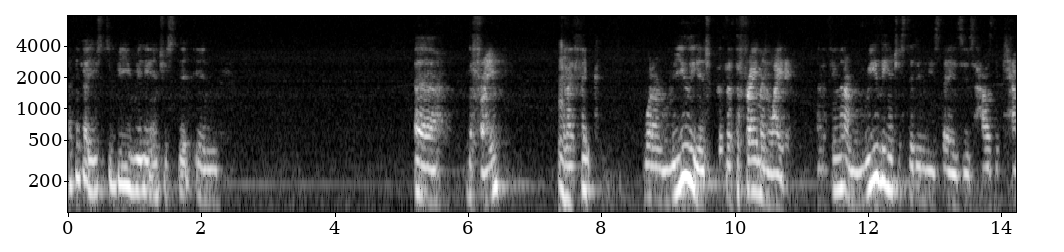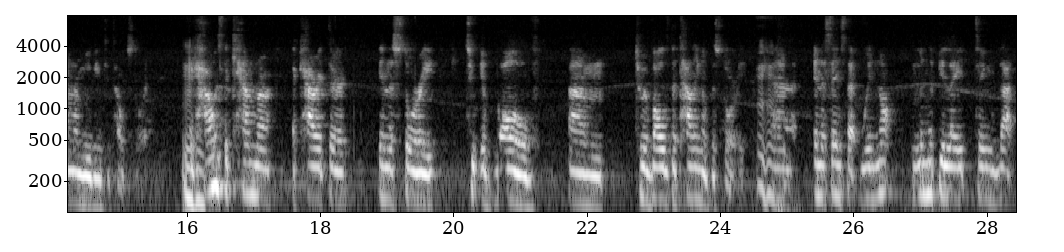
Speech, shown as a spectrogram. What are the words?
I think I used to be really interested in uh, the frame, mm. and I think what I'm really interested the, the frame and lighting. And the thing that I'm really interested in these days is how's the camera moving to tell the story? Mm-hmm. Like how is the camera a character in the story to evolve, um, to evolve the telling of the story, mm-hmm. uh, in the sense that we're not manipulating that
